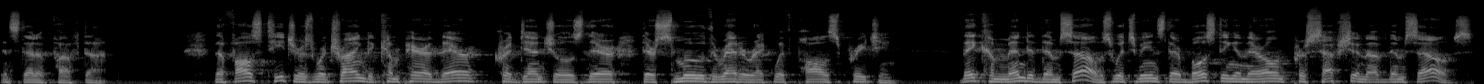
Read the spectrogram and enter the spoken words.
instead of puffed up. The false teachers were trying to compare their credentials, their, their smooth rhetoric with Paul's preaching. They commended themselves, which means they're boasting in their own perception of themselves.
